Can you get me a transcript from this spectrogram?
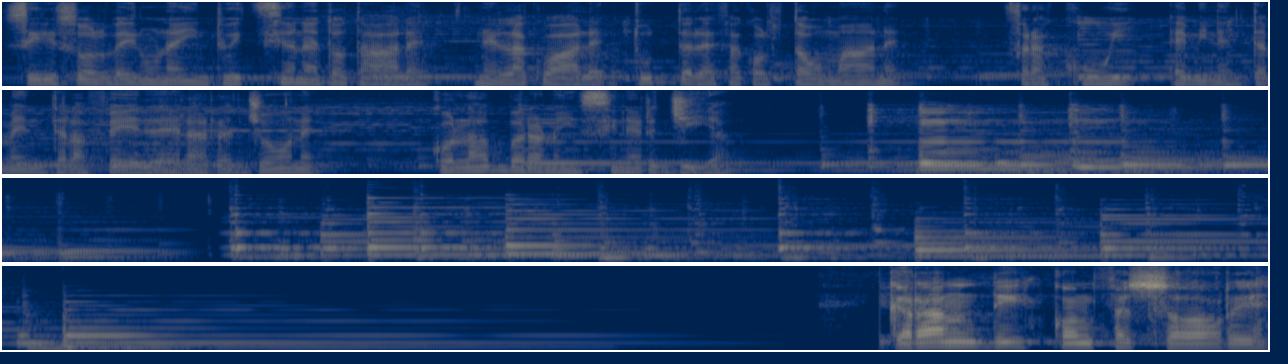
si risolve in una intuizione totale nella quale tutte le facoltà umane, fra cui eminentemente la fede e la ragione, collaborano in sinergia. grandi confessori,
